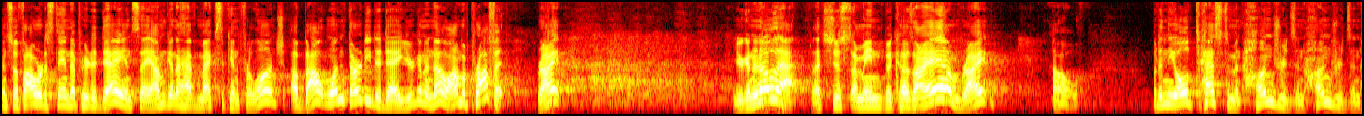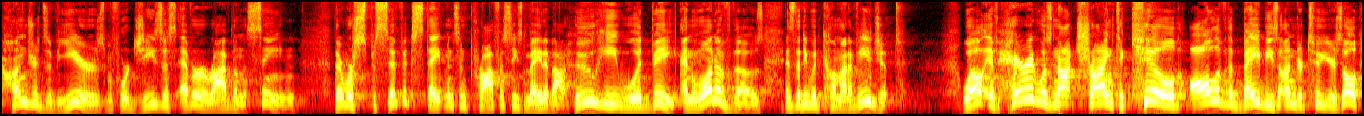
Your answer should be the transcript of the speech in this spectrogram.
And so if I were to stand up here today and say, I'm going to have Mexican for lunch, about 1.30 today, you're going to know I'm a prophet, right? you're going to know that. That's just, I mean, because I am, right? No. But in the Old Testament, hundreds and hundreds and hundreds of years before Jesus ever arrived on the scene, there were specific statements and prophecies made about who he would be. And one of those is that he would come out of Egypt. Well, if Herod was not trying to kill all of the babies under two years old,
